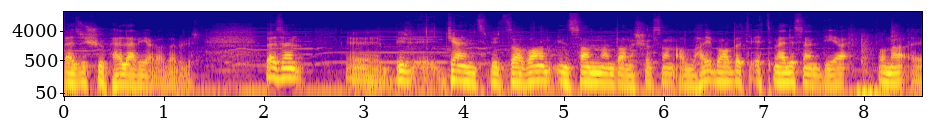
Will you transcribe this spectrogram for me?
bəzi şübhələr yarada bilər. Bəzən e, bir gənc, bir cavan insanla danışırsan, Allaha ibadət etməlisən deyə ona e,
